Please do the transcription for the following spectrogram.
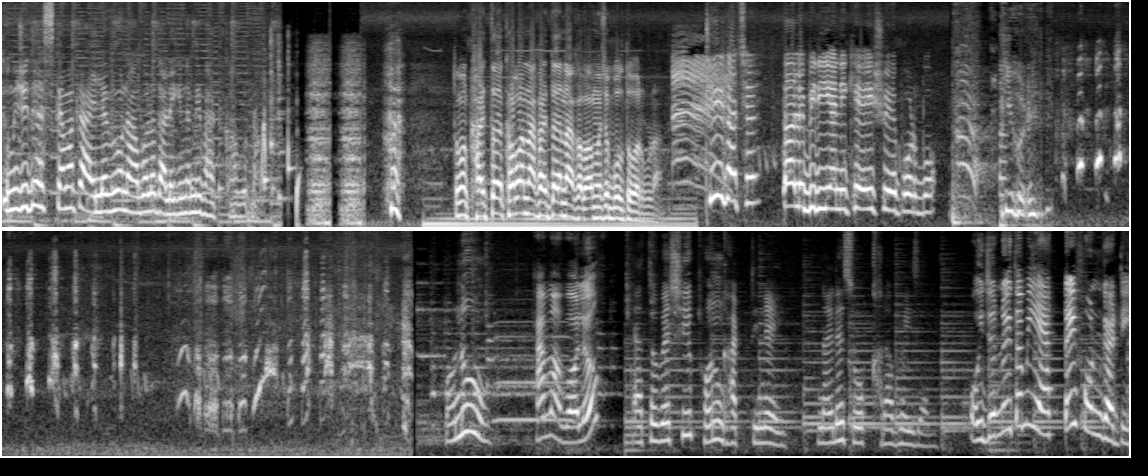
তুমি যদি আজকে আমাকে আই লাভ ইউ না বলো তাহলে কিন্তু আমি ভাত খাব না। তোমার খাইতে হয় খাবা না খাইতে হয় না খাবা আমি সে বলতে পারব না। ঠিক আছে তাহলে বিরিয়ানি খেয়েই শুয়ে পড়ব। অনু হ্যাঁ মা বলো। এত বেশি ফোন ঘাটতি নেই নাইলে চোখ খারাপ হয়ে যাবে। ওই জন্যই তো আমি একটাই ফোন ঘাটি।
